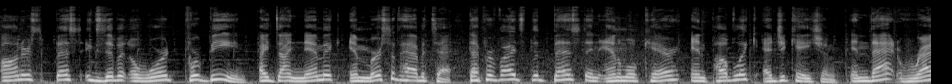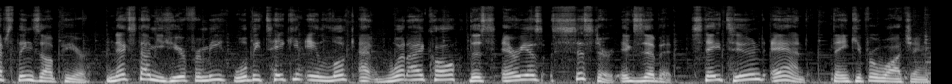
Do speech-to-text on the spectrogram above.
honors Best Exhibit Award for being a dynamic, immersive habitat that provides the best in animal care and public education. And that wraps things up here. Next time you hear from me, we'll be taking a look at what I call this area's sister exhibit. Stay tuned and thank you for watching.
